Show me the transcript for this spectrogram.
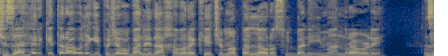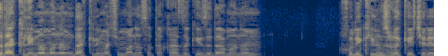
چې ظاهر کې ته راولګي په ژبه باندې دا خبره کې چې ما په الله او رسول باندې ایمان راوړی زه دا کلمه منم دا کلمه چې ما نه څه تقاضه کوي زه دا منم خو لیکن زړه کې چې دی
